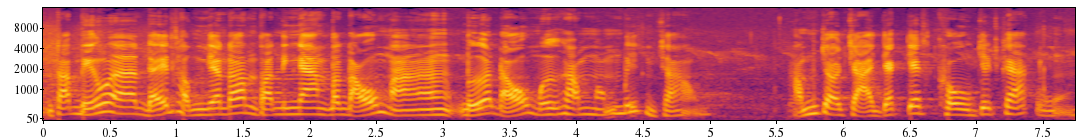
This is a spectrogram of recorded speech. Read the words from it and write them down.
người ta biểu à, để thùng ra đó người ta đi ngang người ta đổ mà bữa đổ bữa không không biết làm sao. Không cho xài chắc chết khô chết khác luôn.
